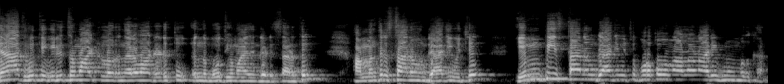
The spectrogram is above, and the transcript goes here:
ജനാധിപത്യ വിരുദ്ധമായിട്ടുള്ള ഒരു നിലപാടെടുത്തു എന്ന് ബോധ്യമായതിന്റെ അടിസ്ഥാനത്തിൽ ആ മന്ത്രിസ്ഥാനവും രാജിവെച്ച് എം പി സ്ഥാനവും രാജിവെച്ച് പുറത്തു പോകുന്ന ആളാണ് ആരിഫ് മുഹമ്മദ് ഖാൻ.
